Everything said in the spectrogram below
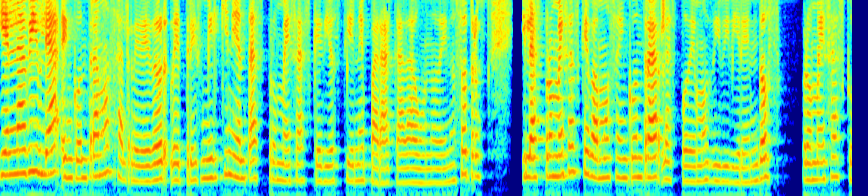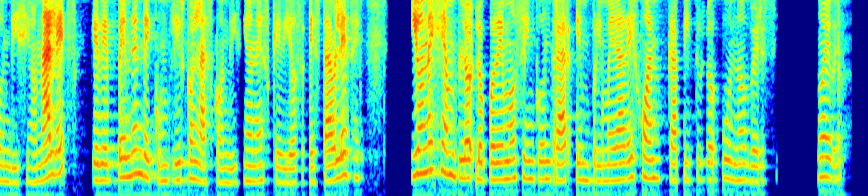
Y en la Biblia encontramos alrededor de 3.500 promesas que Dios tiene para cada uno de nosotros. Y las promesas que vamos a encontrar las podemos dividir en dos. Promesas condicionales, que dependen de cumplir con las condiciones que Dios establece. Y un ejemplo lo podemos encontrar en Primera de Juan, capítulo 1, versículo 9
